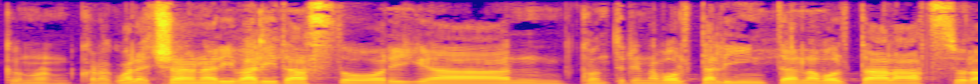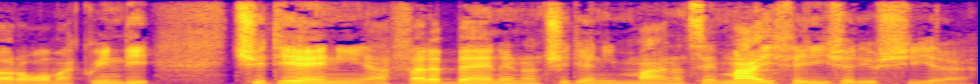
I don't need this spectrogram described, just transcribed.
con, con, la quale c'è una rivalità storica, incontri una volta l'Inter, una volta la Lazio, la Roma, quindi ci tieni a fare bene, non ci tieni mai, non sei mai felice di uscire.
